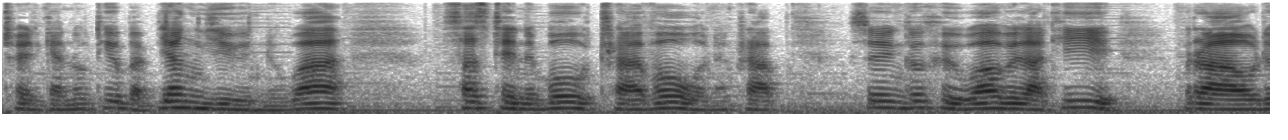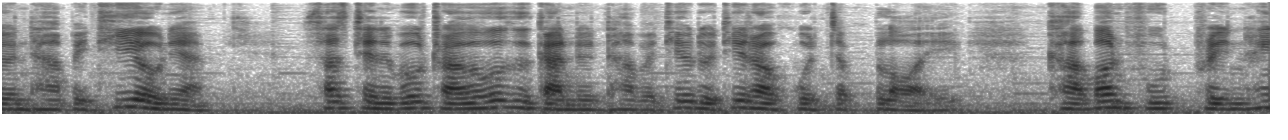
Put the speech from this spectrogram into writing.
เทรนด์การท่องเที่ยวแบบยั่งยืนหรือว่า sustainable travel นะครับ ซึ่งก็คือว่าเวลาที่เราเดินทางไปเที่ยวเนี่ย sustainable travel ก็คือการเดินทางไปเที่ยวโดยที่เราควรจะปล่อย carbon footprint ให้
